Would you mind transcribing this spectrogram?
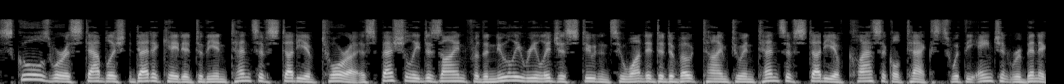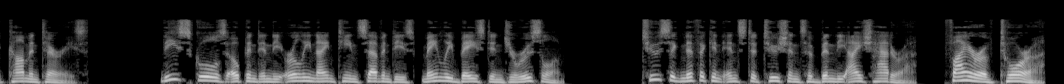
Schools were established dedicated to the intensive study of Torah especially designed for the newly religious students who wanted to devote time to intensive study of classical texts with the ancient rabbinic commentaries. These schools opened in the early 1970s, mainly based in Jerusalem. Two significant institutions have been the Aish HaTorah Fire of Torah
